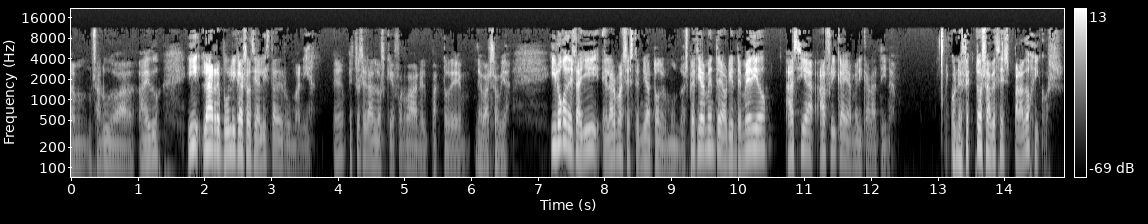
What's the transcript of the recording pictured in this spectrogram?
un saludo a, Edu, y la República Socialista de Rumanía. ¿eh? Estos eran los que formaban el Pacto de, de Varsovia. Y luego desde allí el arma se extendió a todo el mundo, especialmente a Oriente Medio, Asia, África y América Latina con efectos a veces paradójicos.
